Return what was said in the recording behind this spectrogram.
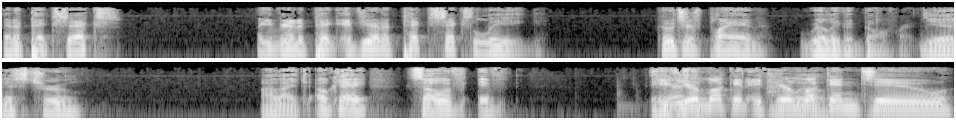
in a pick six. Like if you're in a pick, if you're in a pick six league, Kuchar's playing really good golf right now. Yeah, that's true. I like, okay, so if, if, If you're the- looking, if you're looking to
